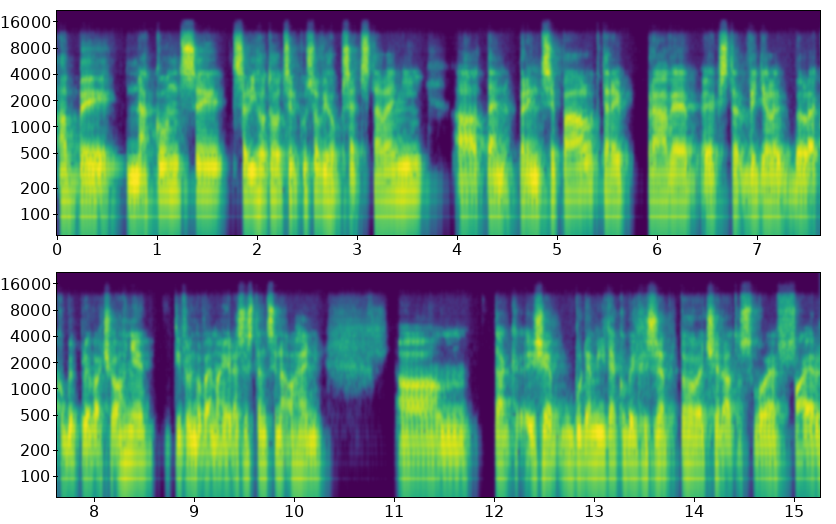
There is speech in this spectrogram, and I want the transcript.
aby na konci celého toho cirkusového představení a ten principál, který právě, jak jste viděli, byl jakoby plivač ohně, tieflingové mají rezistenci na oheň, um, takže bude mít jakoby hřeb toho večera, to svoje fire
